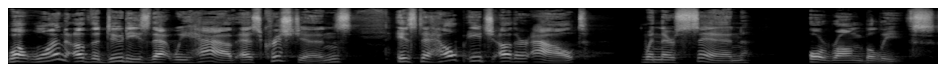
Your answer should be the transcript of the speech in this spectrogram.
Well, one of the duties that we have as Christians is to help each other out when there's sin or wrong beliefs.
